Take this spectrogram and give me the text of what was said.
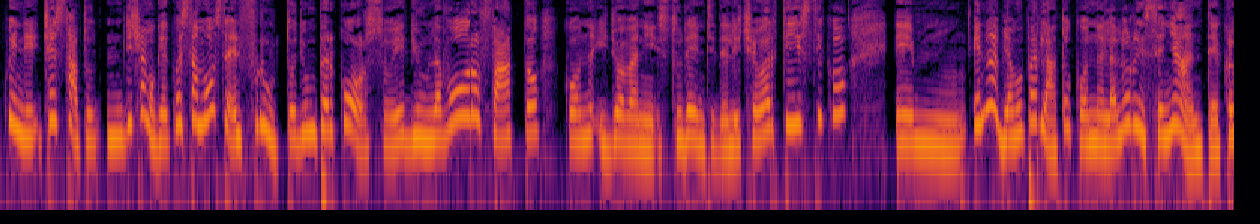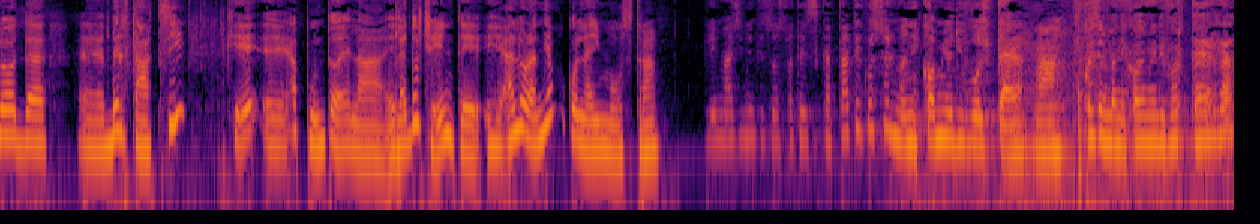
Quindi c'è stato, mh, diciamo che questa mostra è il frutto di un percorso e di un lavoro fatto con i giovani studenti del liceo artistico e, mh, e noi abbiamo parlato con la loro insegnante Claude eh, Bertazzi che eh, appunto è la, è la docente. E allora andiamo con lei in mostra. Le immagini che sono state scattate, questo è il manicomio di Volterra. Questo è il manicomio di Volterra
